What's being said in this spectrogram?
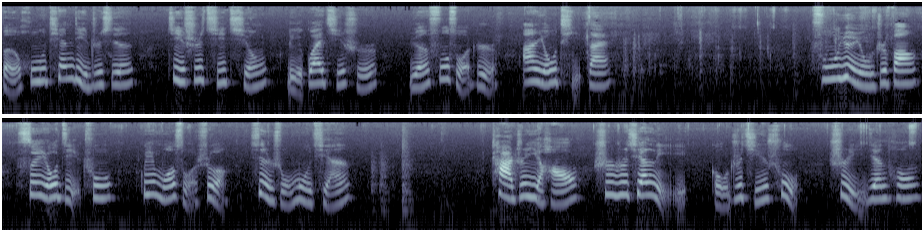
本乎天地之心；既失其情，理乖其实。原夫所至，安有体哉？夫运用之方，虽有几出，规模所设，信属目前。差之一毫，失之千里；苟知其处，是以兼通。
